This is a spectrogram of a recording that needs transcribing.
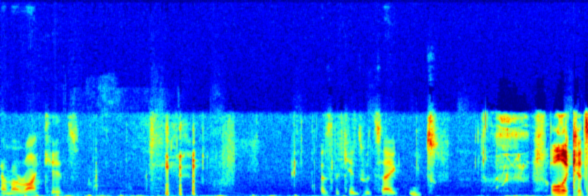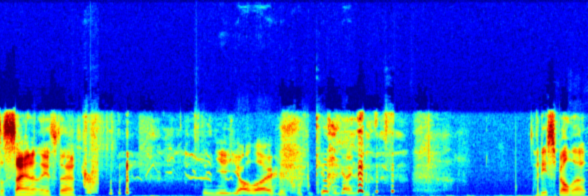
Am I right, kids? As the kids would say. all the kids are saying it these days. It's the new YOLO. kids are going. How do you spell that?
